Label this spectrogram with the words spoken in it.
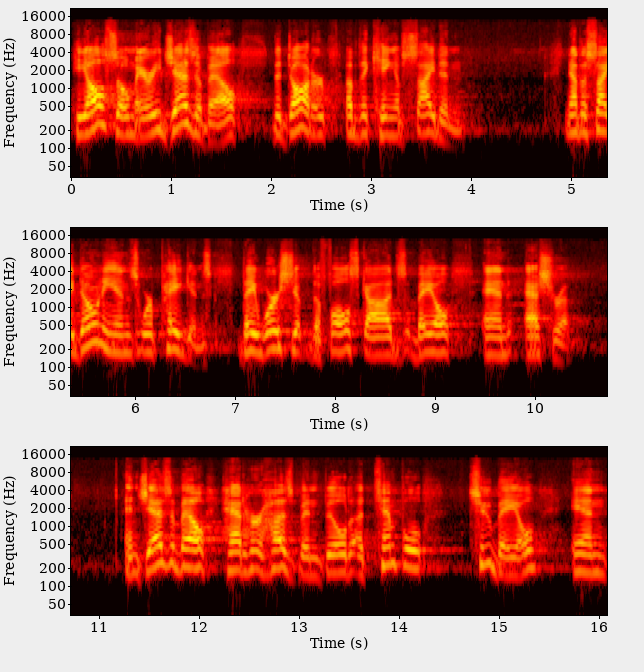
he also married Jezebel, the daughter of the king of Sidon. Now, the Sidonians were pagans. They worshiped the false gods Baal and Asherah. And Jezebel had her husband build a temple to Baal in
